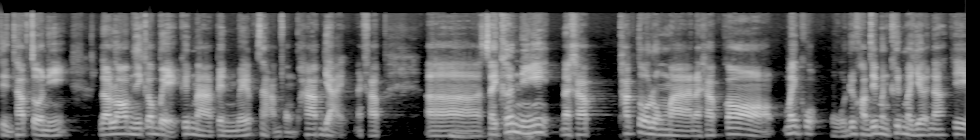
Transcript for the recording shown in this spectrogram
สินทรัพย์ตัวนี้ แล้วรอบนี้ก็เบรกขึ้นมาเป็นเวฟสามของภาพใหญ่นะครับเอ่อไซเคิลนี้นะครับพักตัวลงมานะครับ ก็ไม่กลัวโอ้โหด้วยความที่มันขึ้นมาเยอะนะพี่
